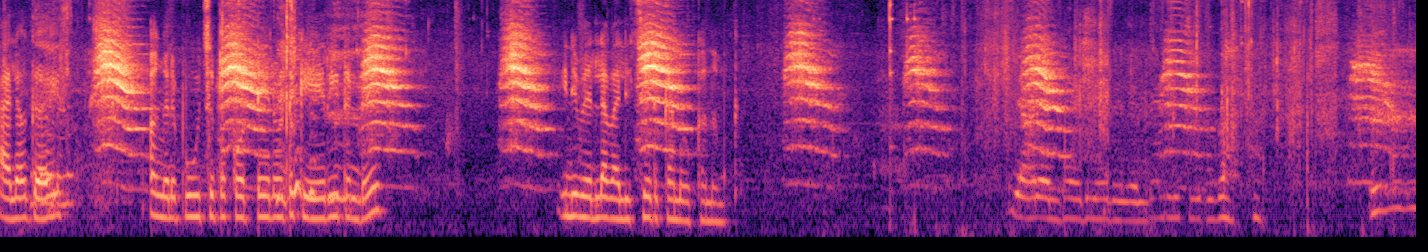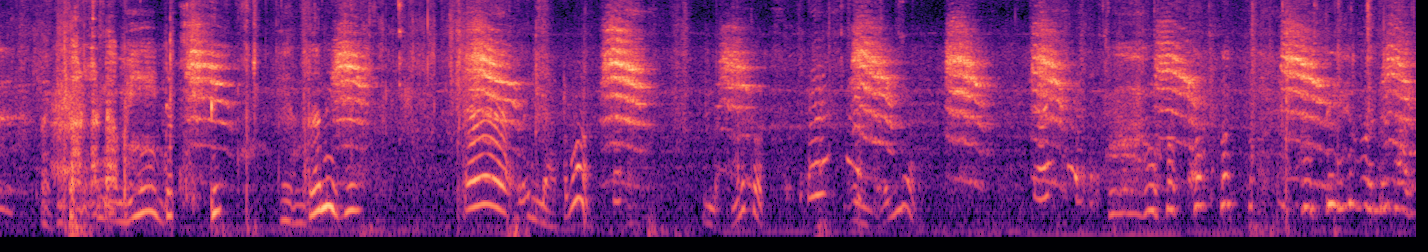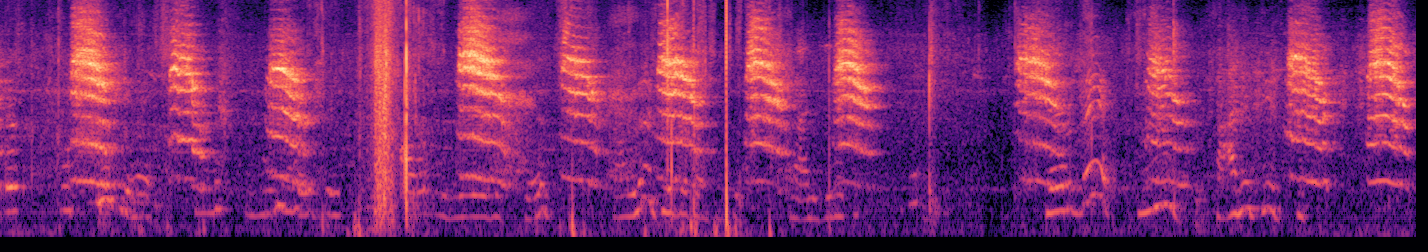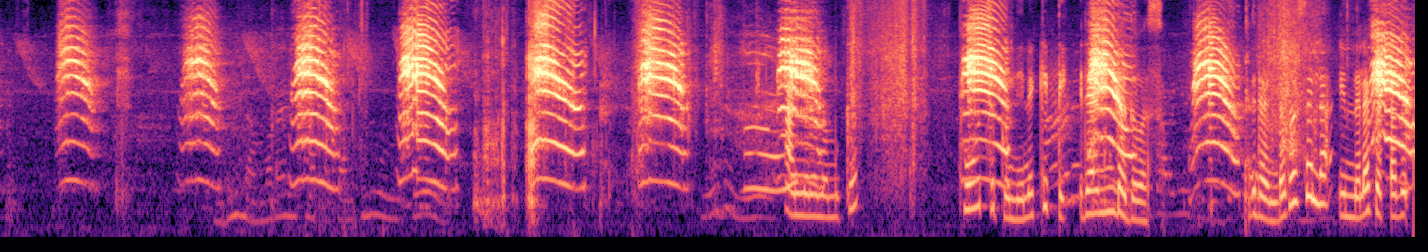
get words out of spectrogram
Hello guys അങ്ങനെ പൂച്ചപ്പോൾ കൊട്ടയിലോട്ട് കയറിയിട്ടുണ്ട് ഇനി മെല്ലെ വലിച്ചെടുക്കാൻ നോക്കാം നമുക്ക്. എന്താ നീ ഇല്ലാത്ത ഇല്ല ഇല്ല അങ്ങനെ നമുക്ക് പൂച്ചക്കുഞ്ഞിനെ കിട്ടി. രണ്ട് ദിവസം. രണ്ട് ദിവസമല്ല ഇന്നലെ പെട്ടത്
